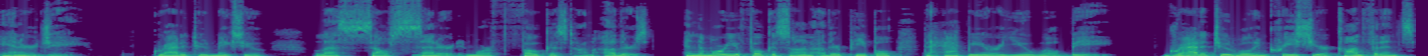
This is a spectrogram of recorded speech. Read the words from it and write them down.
energy. Gratitude makes you less self centered and more focused on others. And the more you focus on other people, the happier you will be. Gratitude will increase your confidence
